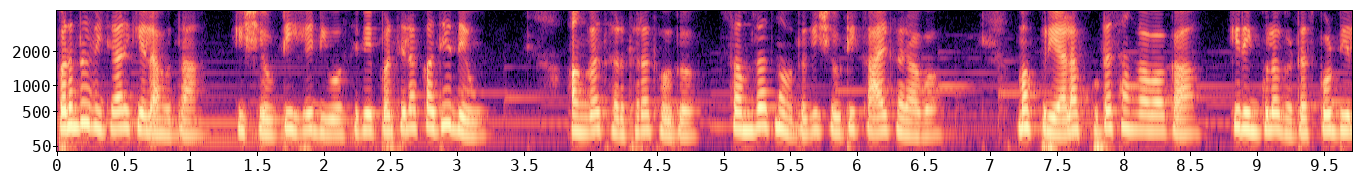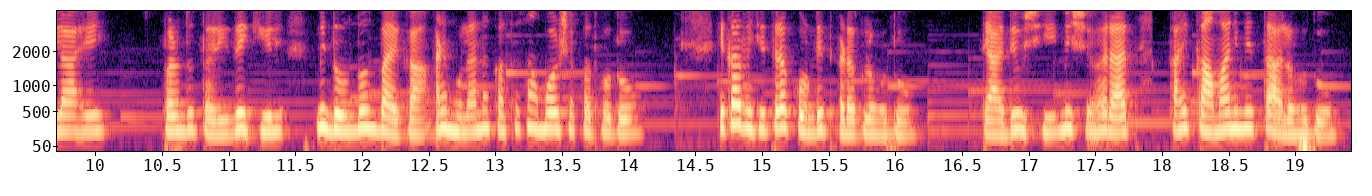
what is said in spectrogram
परंतु विचार केला होता की शेवटी हे डिओसी पेपर तिला कधी देऊ? अंग थरथरत होतं. समजत नव्हतं की शेवटी काय करावं. मग प्रियाला खोटं सांगावं का? की रिंकूला घटस्फोट दिला आहे? परंतु तरी देखील मी दोन दोन बायका आणि मुलांना कसं सांभाळू शकत होतो? एका विचित्र कोंडीत अडकलो होतो. त्या दिवशी मी शहरात काही कामानिमित्त आलो होतो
